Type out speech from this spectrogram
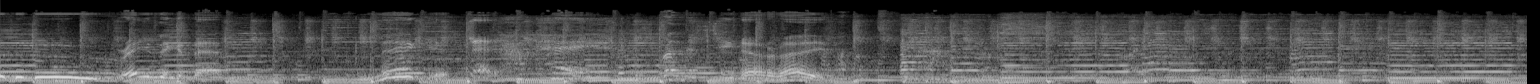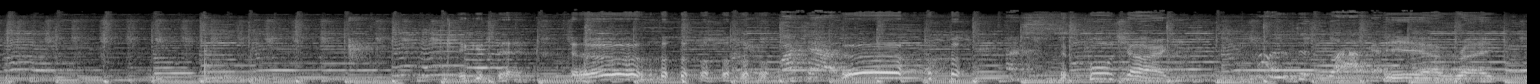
Ray, look at that. Look at that. Okay, run this table. All right. Look at that. Oh, Watch out. oh. The pool charge. Yeah, right.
